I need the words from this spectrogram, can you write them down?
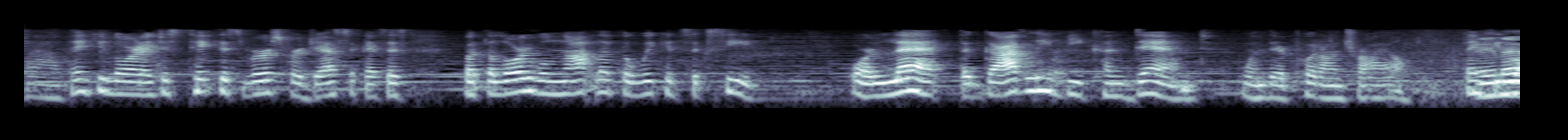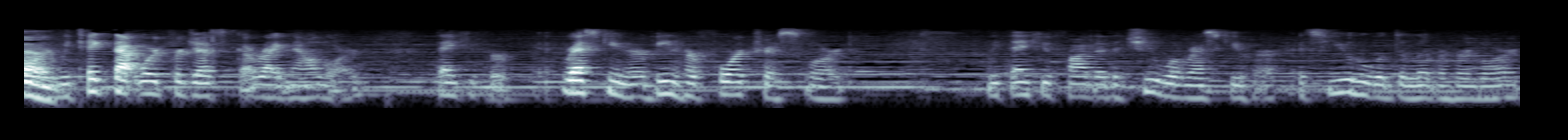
Wow. Thank you, Lord. I just take this verse for Jessica. It says, But the Lord will not let the wicked succeed, or let the godly be condemned when they're put on trial. Thank Amen. you, Lord. We take that word for Jessica right now, Lord. Thank you for rescuing her, being her fortress, Lord. We thank you, Father, that you will rescue her. It's you who will deliver her, Lord.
